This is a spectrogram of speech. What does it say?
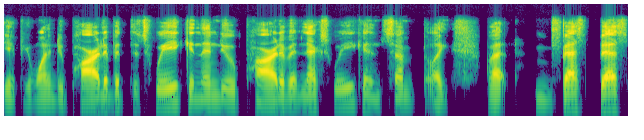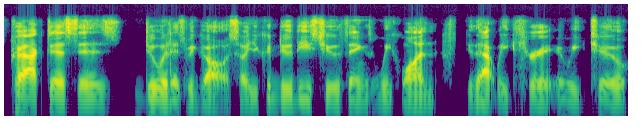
if you want to do part of it this week and then do part of it next week and some like, but best best practice is do it as we go. So you could do these two things week one, do that week three, week two,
